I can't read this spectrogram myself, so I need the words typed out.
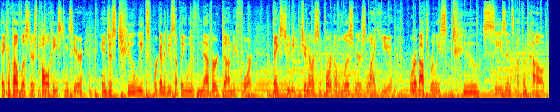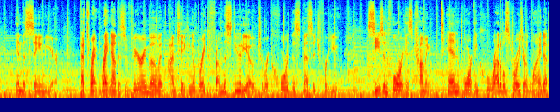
Hey, compelled listeners, Paul Hastings here. In just two weeks, we're going to do something we've never done before. Thanks to the generous support of listeners like you, we're about to release two seasons of Compelled in the same year. That's right, right now, this very moment, I'm taking a break from the studio to record this message for you. Season 4 is coming. 10 more incredible stories are lined up,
